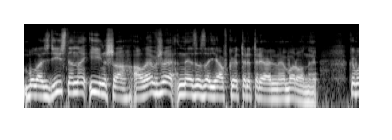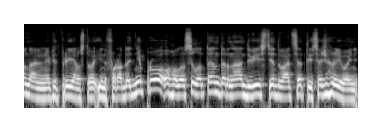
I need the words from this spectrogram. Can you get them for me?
була здійснена інша, але вже не за заявкою територіальної оборони. Комунальне підприємство Інфорада Дніпро оголосило тендер на 220 тисяч гривень.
